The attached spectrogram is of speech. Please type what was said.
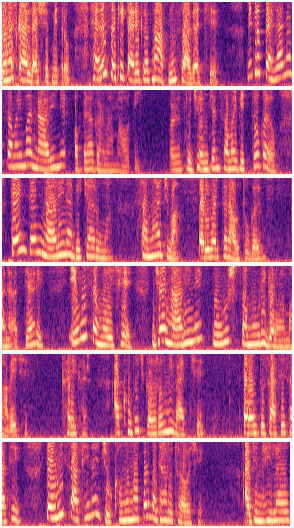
નમસ્કાર દર્શક મિત્રો. હેલો સખી કાર્યક્રમમાં આપનું સ્વાગત છે. મિત્રો, પહેલાના સમયમાં નારીને અબળા ગણવામાં આવતી. પરંતુ જેમ જેમ સમય વીતતો ગયો, તેમ તેમ નારીના વિચારોમાં, સમાજમાં પરિવર્તન આવતું ગયું. અને અત્યારે એવો સમય છે, જ્યાં નારીને પુરુષ સમૂળી ગણવામાં આવે છે. ખરેખર, આ ખૂબ જ ગૌરવની વાત છે. પરંતુ સાથે સાથે તેની સાથેના જોખમોમાં પણ વધારો થયો છે. આજે મહિલાઓ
